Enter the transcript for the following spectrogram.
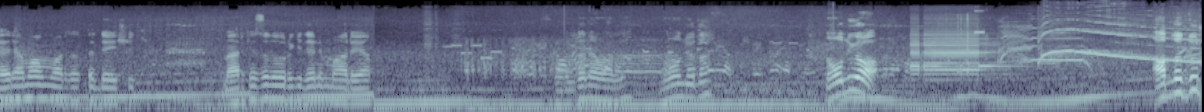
eleman var zaten değişik. Merkeze doğru gidelim bari ya. Orada ne var lan? Ne oluyor lan? Ne oluyor? Abla dur.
